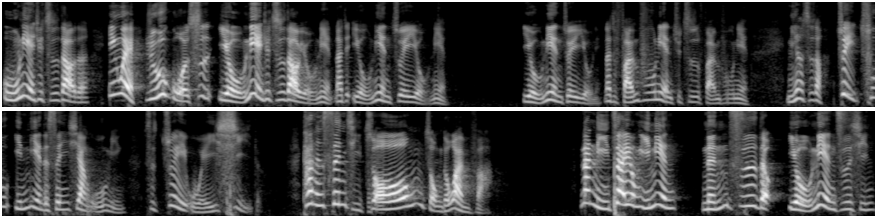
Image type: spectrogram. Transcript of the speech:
无念去知道的？因为如果是有念去知道有念，那就有念追有念，有念追有念，那是凡夫念去知凡夫念。你要知道，最初一念的生相无名。是最维系的，它能升起种种的万法。那你再用一念能知的有念之心，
